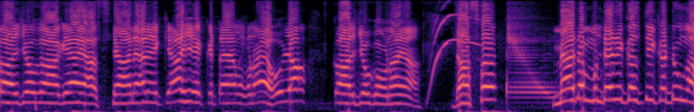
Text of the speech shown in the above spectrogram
ਕਾਲਜੋਗ ਆ ਗਿਆ ਆ ਸਿਆਣਿਆਂ ਨੇ ਕਿਹਾ ਸੀ ਇੱਕ ਟਾਈਮ ਆਉਣਾ ਇਹੋ ਜਿਹਾ ਕਾਲਜੋਗ ਆਉਣਾ ਆ। ਦੱਸ ਮੈਂ ਤੇ ਮੁੰਡੇ ਦੀ ਗਲਤੀ ਕੱਢੂੰਗਾ।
